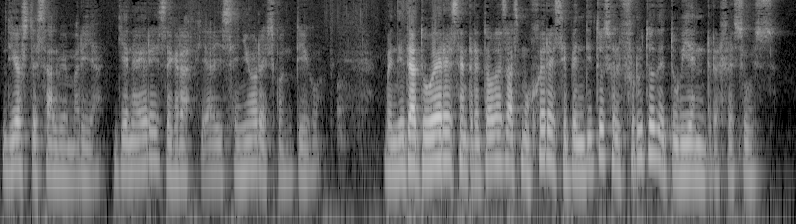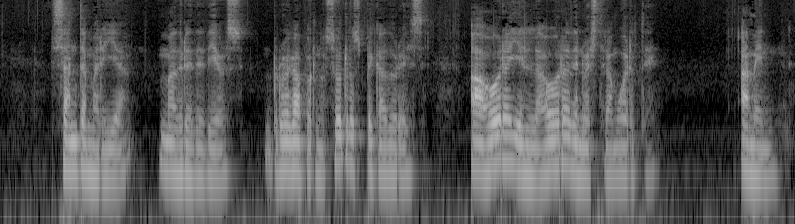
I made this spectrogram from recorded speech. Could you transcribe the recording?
Dios te salve María, llena eres de gracia, y Señor es contigo. Bendita tú eres entre todas las mujeres, y bendito es el fruto de tu vientre, Jesús. Santa María, Madre de Dios, ruega por nosotros pecadores, ahora y en la hora de nuestra muerte. Amén.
